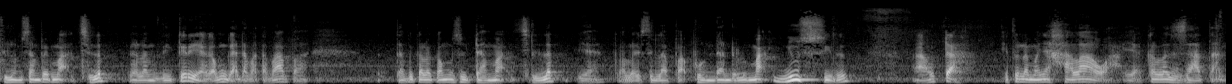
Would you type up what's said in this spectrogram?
belum sampai mak jelek dalam zikir ya kamu nggak dapat apa-apa. Tapi kalau kamu sudah mak jelek ya, kalau istilah Pak Bondan dulu mak nyus gitu, ah udah itu namanya halawah ya kelezatan.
